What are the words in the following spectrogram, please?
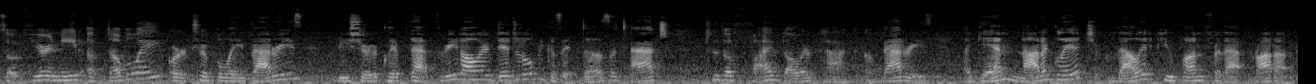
So if you're in need of AA or AAA batteries, be sure to clip that $3 digital because it does attach to the $5 pack of batteries. Again, not a glitch, valid coupon for that product.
